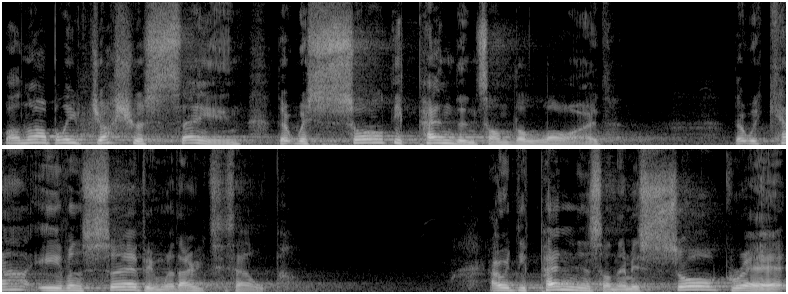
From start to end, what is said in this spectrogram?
Well, no, I believe Joshua's saying that we're so dependent on the Lord that we can't even serve him without his help. Our dependence on him is so great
